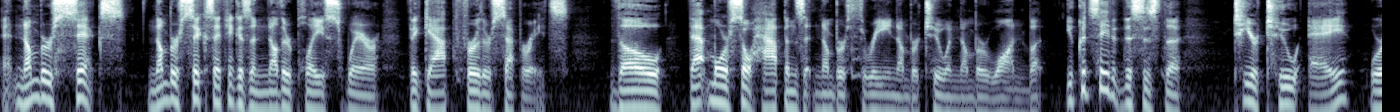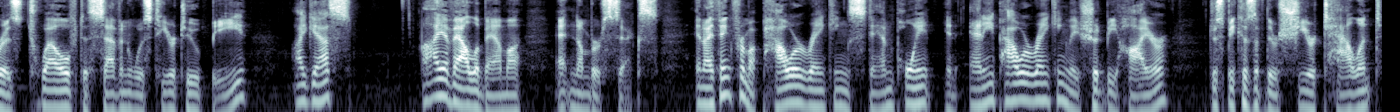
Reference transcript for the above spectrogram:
At number six, number six, I think, is another place where the gap further separates, though that more so happens at number three, number two, and number one. But you could say that this is the tier 2A, whereas 12 to 7 was tier 2B, I guess. I have Alabama at number six. And I think from a power ranking standpoint, in any power ranking, they should be higher just because of their sheer talent.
